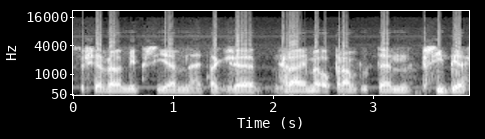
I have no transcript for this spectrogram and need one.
což je velmi příjemné. Takže hrajeme opravdu ten příběh,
